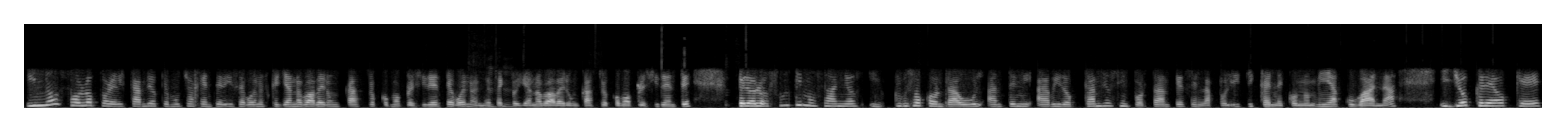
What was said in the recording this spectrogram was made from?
y no solo por el cambio que mucha gente dice, bueno, es que ya no va a haber un Castro como presidente, bueno, en efecto, ya no va a haber un Castro como presidente, pero los últimos años, incluso con Raúl, han ha habido cambios importantes en la política, en la economía cubana y yo creo que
